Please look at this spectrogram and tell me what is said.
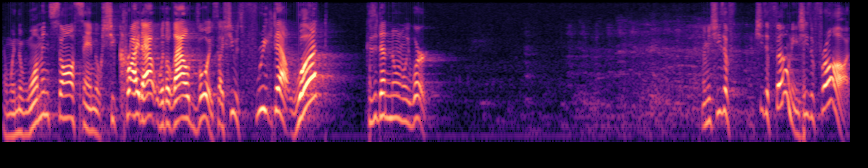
And when the woman saw Samuel, she cried out with a loud voice, like she was freaked out. What? Because it doesn't normally work. I mean, she's a, she's a phony, she's a fraud.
